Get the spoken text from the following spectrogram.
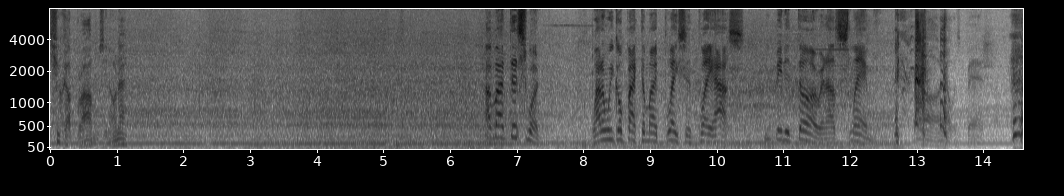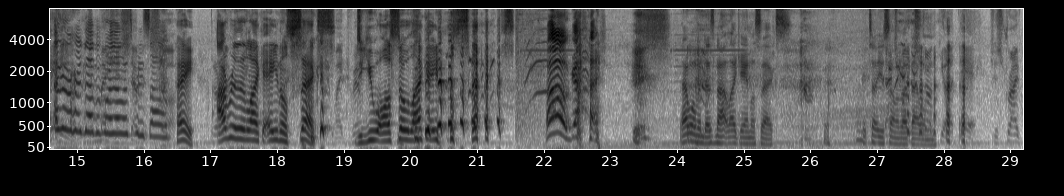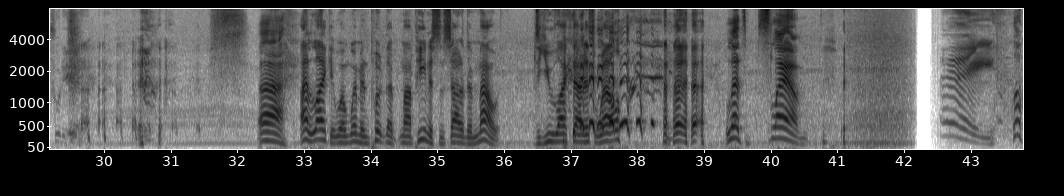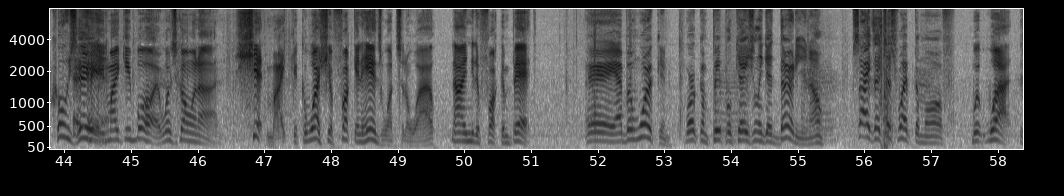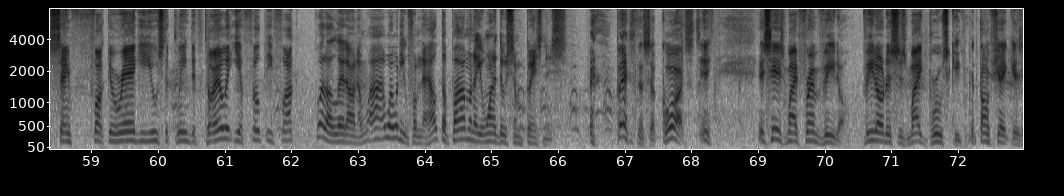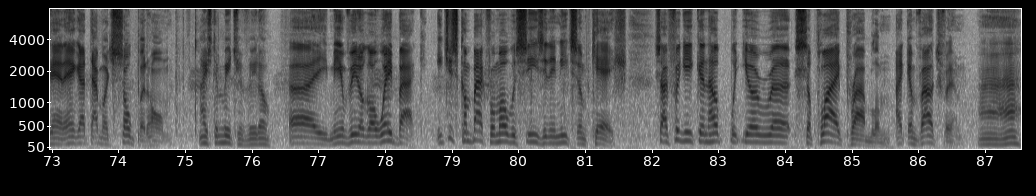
You got problems, you know that? How about this one? Why don't we go back to my place and play house? You beat the door and I'll slam you. Oh, that was bad. I've never heard that before. That was pretty solid. Hey, I really like anal sex. Do you also like anal sex? Oh God. That woman does not like anal sex. Let me tell you something about that woman. Junkyard. Just drive through the. Ah, I like it when women put the, my penis inside of their mouth. Do you like that as well? let's slam. Hey, look who's Hey, here. Mikey boy, what's going on? Shit, Mike, you can wash your fucking hands once in a while. Now I need a fucking bed. Hey, I've been working. Working people occasionally get dirty, you know. Besides, I just wiped them off. With what? The same fucking rag you used to clean the toilet, you filthy fuck? Put a lid on it. Wha- What, are you, from the health department, or you want to do some business? Business, of course. Gee, This here's my friend Vito. Vito, this is Mike Bruski, but don't shake his hand. I ain't got that much soap at home. Nice to meet you, Vito. Uh, me and Vito go way back. He just come back from overseas and he needs some cash. So I figure he can help with your, uh, supply problem. I can vouch for him. Uh-huh.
